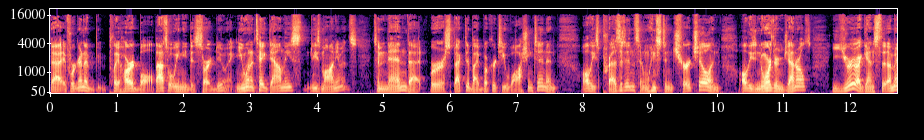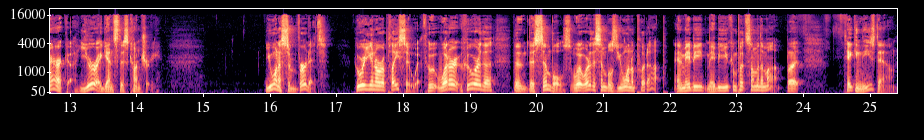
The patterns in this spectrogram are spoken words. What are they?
that if we're going to play hardball, that's what we need to start doing. You want to take down these these monuments to men that were respected by Booker T. Washington and all these presidents and Winston Churchill and all these Northern generals. You're against America. You're against this country. You want to subvert it. Who are you going to replace it with? Who, what are who are the, the, the symbols? What, what are the symbols you want to put up? And maybe maybe you can put some of them up. But taking these down,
